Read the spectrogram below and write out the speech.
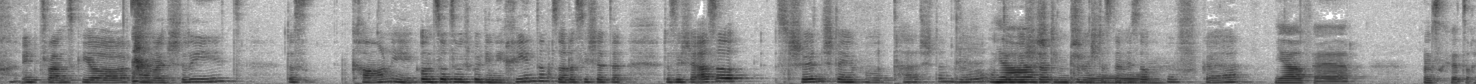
in 20 Jahren haben wir einen Streit. Das kann ich. Und so zum Beispiel deine Kinder und so, das ist ja, der, das ist ja auch so das Schönste, was du hast dann so. Und Ja, du stimmt du willst das dann wie so aufgeben. Ja, fair. Und es gehört so ein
